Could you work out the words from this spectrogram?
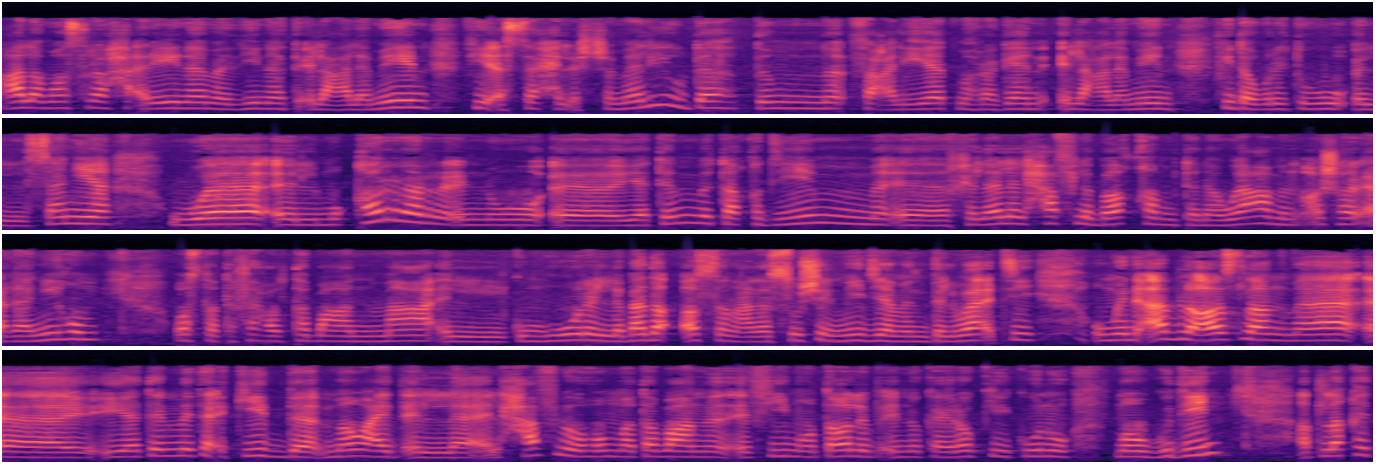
على مسرح أرينا مدينة العالمين في الساحل الشمالي وده ضمن فعاليات مهرجان العالمين في دورته الثانية. والمقرر إنه آه، يتم تقديم آه، خلال الحفل باقة متنوعة من أشهر أغانيهم وسط تفاعل طبعا مع الجمهور اللي بدأ أصلا على ال social media من دلوقتي ومن قبل أصلا ما آه، يتم تأكيد موعد ال- الحفل. وهم طبعا في مطالب إنه كايروكي يكونوا موجودين. أطلقت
